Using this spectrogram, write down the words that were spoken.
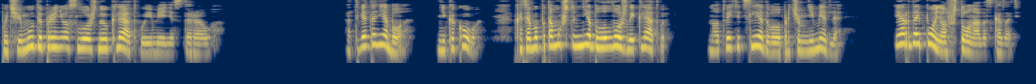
«Почему ты принес ложную клятву, имени Стерел?» Ответа не было. Никакого. Хотя бы потому, что не было ложной клятвы. Но ответить следовало, причем немедля. И Ардай понял, что надо сказать.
